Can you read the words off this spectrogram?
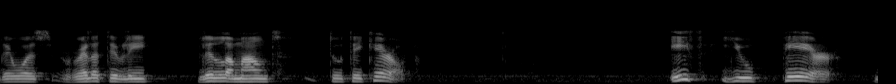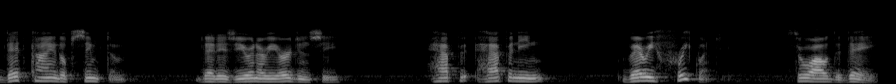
there was relatively little amount to take care of. If you pair that kind of symptom, that is urinary urgency, hap- happening very frequently throughout the day,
